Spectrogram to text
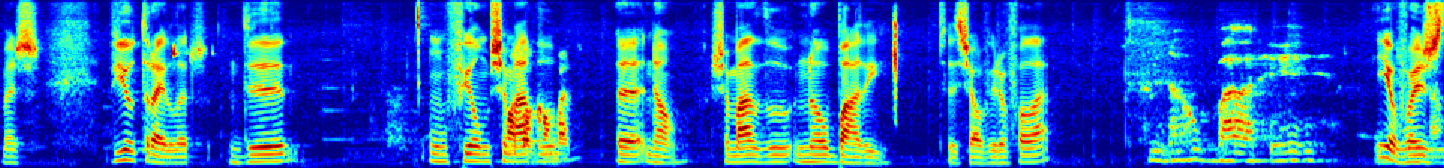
mas vi o trailer de um filme chamado. Uh, não, chamado Nobody. Não sei se já ouviram falar. Nobody. E eu vejo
